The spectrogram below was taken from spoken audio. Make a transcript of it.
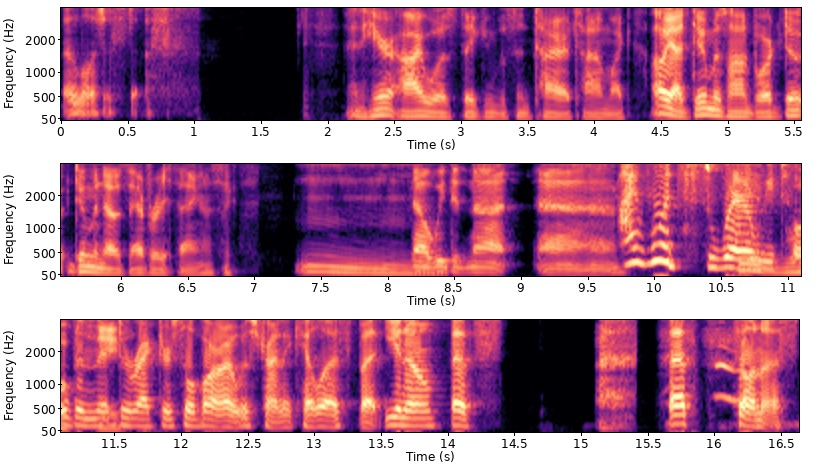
a lot of stuff. And here I was thinking this entire time, like, oh yeah, Duma's on board. Du- Duma knows everything. I was like, hmm. No, we did not. Uh, I would swear we told him that. Director Silvaro was trying to kill us, but you know, that's that's on us.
